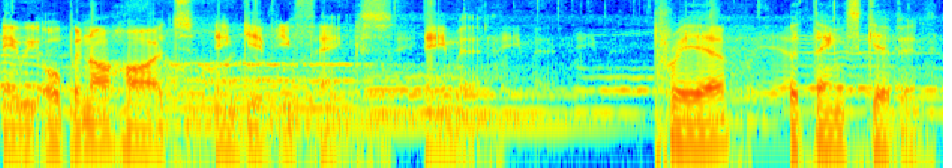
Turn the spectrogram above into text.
may we open our hearts and give you thanks. Amen. Prayer for Thanksgiving.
